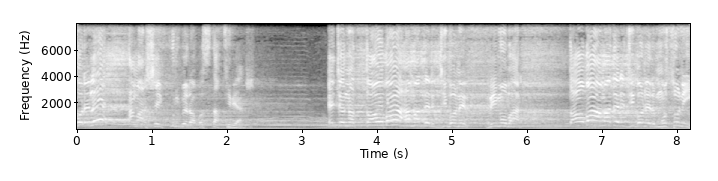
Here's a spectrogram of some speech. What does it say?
করলে আমার সেই পূর্বের অবস্থা ফিরে আসে। এই জন্য তওবা আমাদের জীবনের রিমুভার, তওবা আমাদের জীবনের মুসুনি,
